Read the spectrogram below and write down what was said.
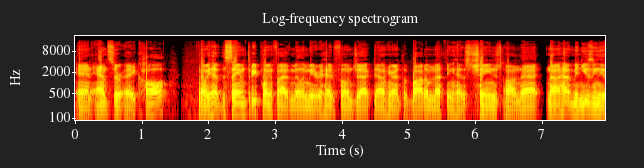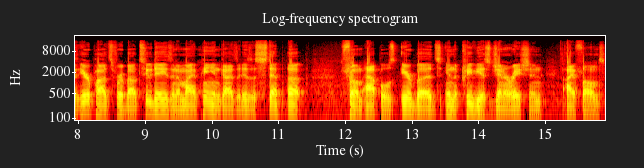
and answer a call. Now we have the same 3.5 millimeter headphone jack down here at the bottom. Nothing has changed on that. Now I have been using these earpods for about two days and in my opinion guys it is a step up from Apple's earbuds in the previous generation iPhones.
